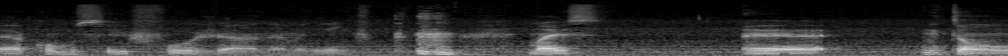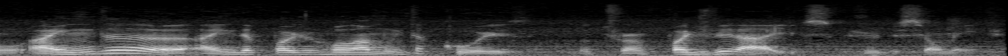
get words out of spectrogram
é como se for já, né? Mas, ninguém- mas é, então, ainda, ainda pode rolar muita coisa. O Trump pode virar isso judicialmente.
